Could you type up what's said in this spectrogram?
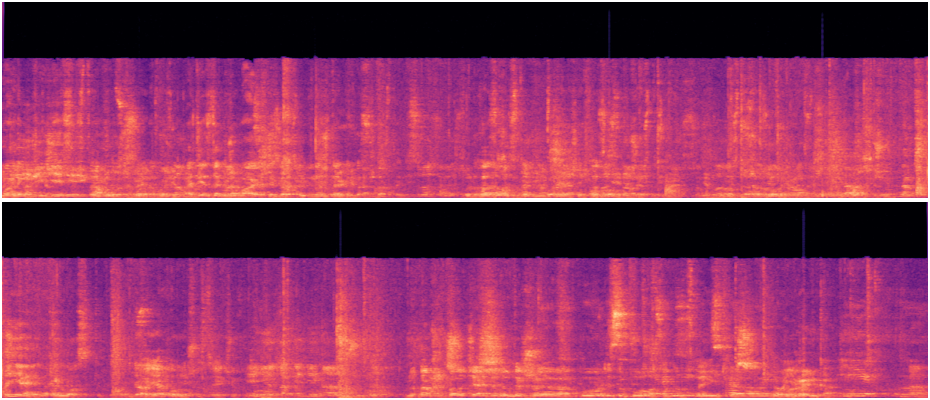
маленькие четыре есть. А здесь закрывают, и как сюда ходить. Сразу Тут газон стоит, тут газон. Там стояли киоски, Да, я помню, что стоит что И нет, так один на... Ну там же получается, тут же по вот эту полосу там стоит э, забор рынка. И, Да.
